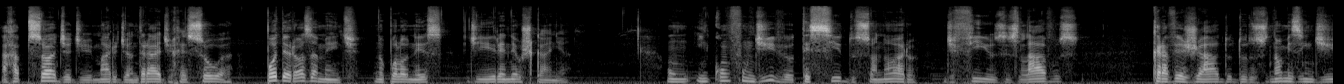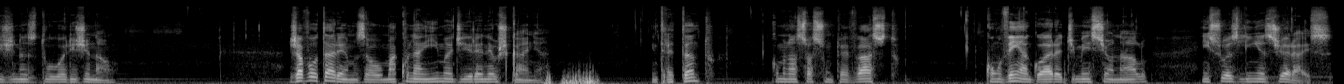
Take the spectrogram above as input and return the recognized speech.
a rapsódia de Mário de Andrade ressoa poderosamente no polonês de Ireneuskania um inconfundível tecido sonoro de fios eslavos cravejado dos nomes indígenas do original. Já voltaremos ao Macunaíma de Ireneuskania. Entretanto, como nosso assunto é vasto, convém agora dimensioná-lo em suas linhas gerais.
